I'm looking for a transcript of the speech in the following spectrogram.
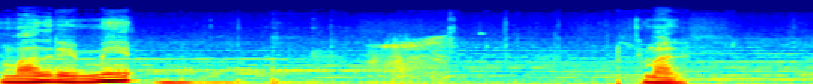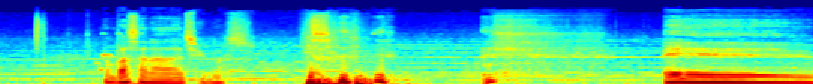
Madre mía. Vale. No pasa nada, chicos. Eh,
